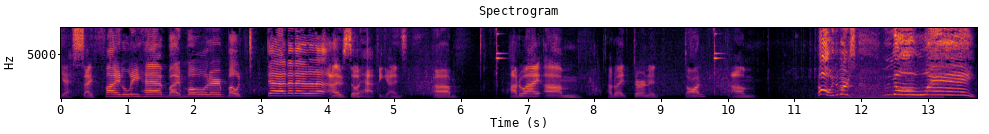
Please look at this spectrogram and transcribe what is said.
Yes, I finally have my motor boat. Da, da, da, da, da. I'm so happy, guys. Um, how do I, um, how do I turn it on? Um, Oh, it works! No way!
